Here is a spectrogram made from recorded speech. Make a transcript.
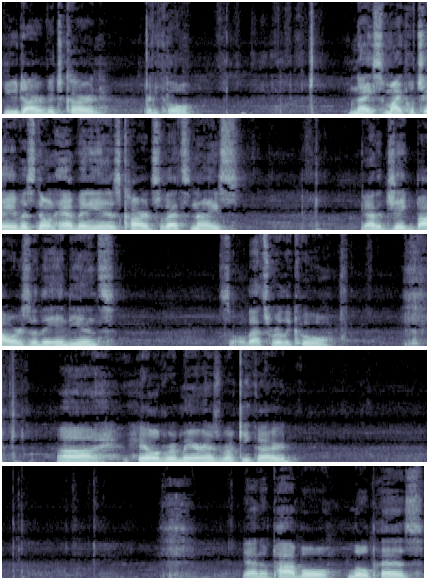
Yu Darvish card. Pretty cool. Nice Michael Chavis. Don't have any of his cards, so that's nice. Got a Jake Bauers of the Indians. So that's really cool. Uh, Harold Ramirez rookie card. Got a Pablo Lopez.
